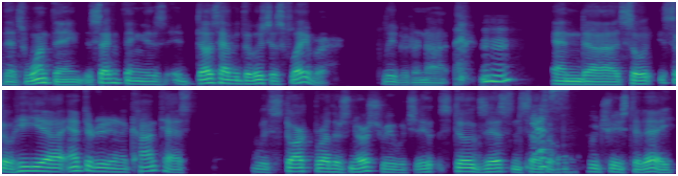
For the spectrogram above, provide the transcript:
That's one thing. The second thing is it does have a delicious flavor, believe it or not. Mm-hmm. And uh, so so he uh, entered it in a contest with Stark Brothers Nursery, which still exists and sells yes. a lot of fruit trees today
